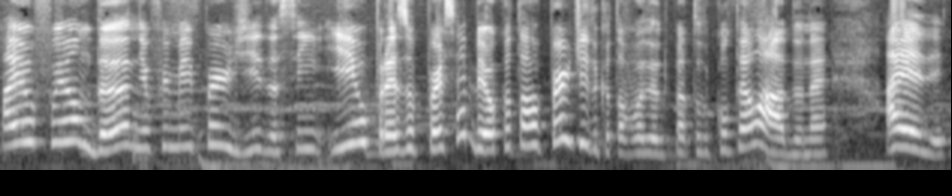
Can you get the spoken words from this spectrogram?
Aí eu fui andando e eu fui meio perdida, assim, e o preso percebeu que eu tava perdida, que eu tava olhando pra tudo quanto é lado, né? Aí ele,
